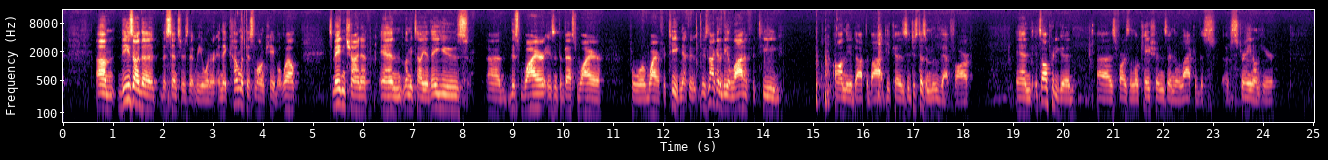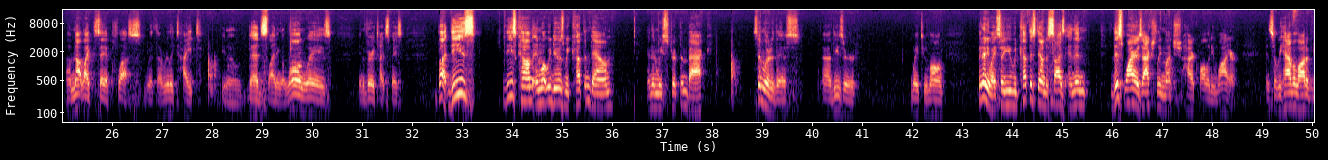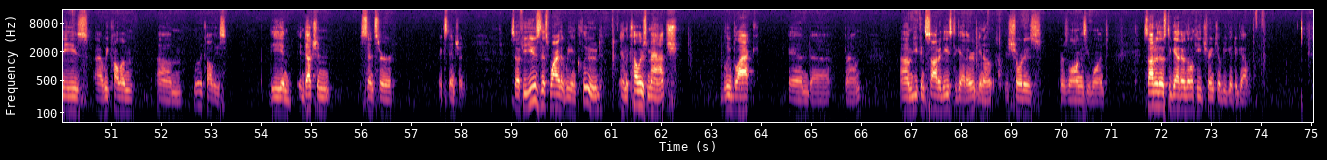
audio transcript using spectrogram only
Um, these are the, the sensors that we order, and they come with this long cable. Well, it's made in China, and let me tell you, they use uh, this wire isn't the best wire for wire fatigue. Now, there's not going to be a lot of fatigue on the Adopt-A-Bot because it just doesn't move that far, and it's all pretty good uh, as far as the locations and the lack of this of strain on here. Um, not like say a plus with a really tight, you know, bed sliding a long ways in a very tight space. But these these come and what we do is we cut them down and then we strip them back, similar to this. Uh, these are way too long. But anyway, so you would cut this down to size, and then this wire is actually much higher quality wire. And so we have a lot of these, uh, we call them, um, what do we call these? The in, induction sensor extension. So if you use this wire that we include, and the colors match, blue, black, and uh, brown, um, you can solder these together, you know, as short as or as long as you want. Solder those together, a little heat shrink, you'll be good to go.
